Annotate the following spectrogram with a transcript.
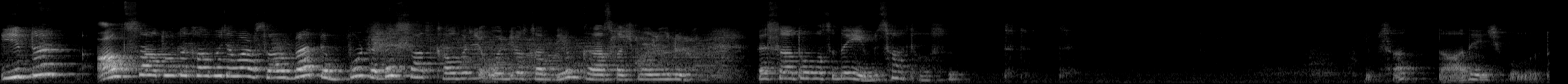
İyimde 6 saat orada kalmaca varsa ben de burada 5 saat kalmaca oynuyorsam niye bu kadar saçma oluyorum ki? 5 saat olmasa da 20 saat olsun. Tıt tıt. 20 saat daha değişik olurdu.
